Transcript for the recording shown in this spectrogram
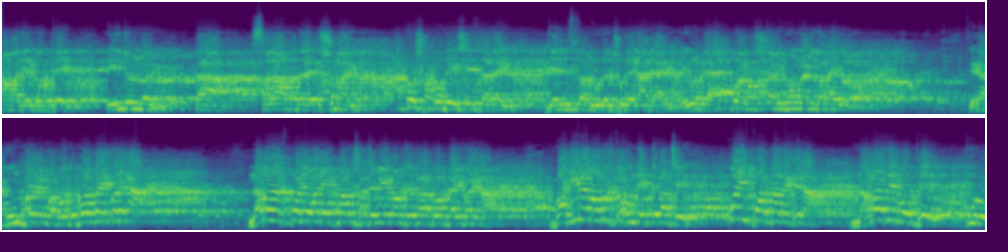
নামাজের মধ্যে। এই জন্যই তারা সালাত আদায়ের সময় আটো সাটো হয়ে সেজদা দেয় যে স্তনগুলো ঝুলে না যায়। এগুলো বেহায়াপুরা নষ্টামি, নোংরামি কথা এগুলো এটা কোন ধরনের কথা? পর্দাই করে না। নামাজ পড়ে অনেক মানুষ আছে মেয়ে মানুষের তারা পর্দাই করে না বাহিরে মানুষ তখন দেখতে পাচ্ছে ওই পর্দা দেখে না নামাজের মধ্যে পুরো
